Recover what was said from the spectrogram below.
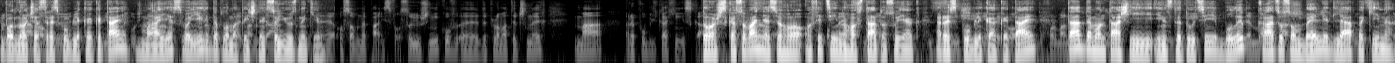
Водночас Республіка Китай має своїх дипломатичних союзників. Тож скасування цього офіційного статусу як Республіка Китай та демонтаж її інституцій були б казусом Беллі для Пекіна.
